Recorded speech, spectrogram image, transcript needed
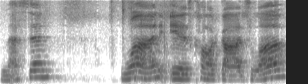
lesson. One is called God's Love,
